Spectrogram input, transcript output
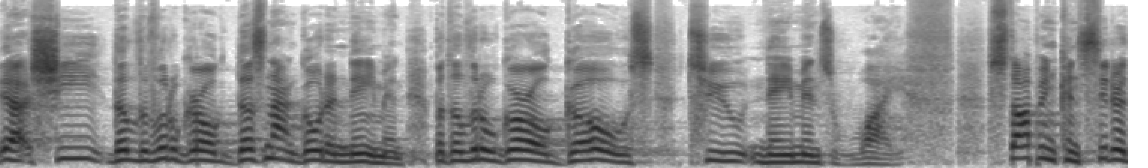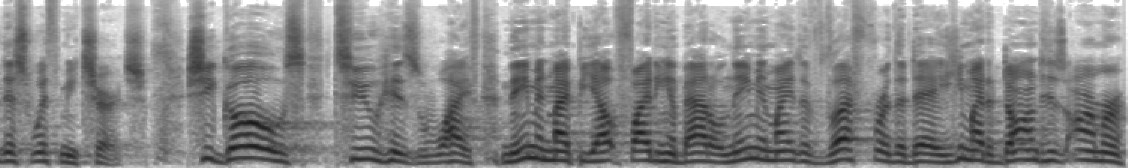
Yeah, she, the, the little girl, does not go to Naaman, but the little girl goes to Naaman's wife. Stop and consider this with me, church. She goes to his wife. Naaman might be out fighting a battle. Naaman might have left for the day. He might have donned his armor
